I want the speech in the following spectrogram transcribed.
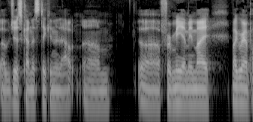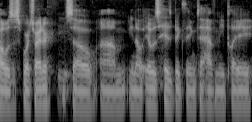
of just kind of sticking it out. Um, uh, for me I mean my my grandpa was a sports writer. So um, you know it was his big thing to have me play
